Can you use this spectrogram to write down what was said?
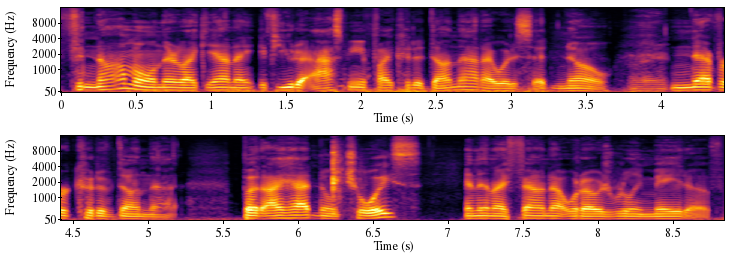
phenomenal, and they're like, yeah. And I, if you'd have asked me if I could have done that, I would have said no, Right. never could have done that. But I had no choice, and then I found out what I was really made of.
